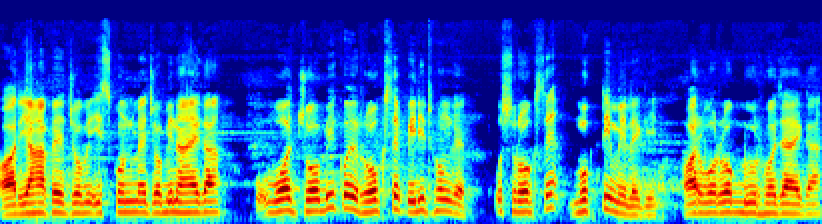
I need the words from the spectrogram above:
और यहाँ पे जो भी इस कुंड में जो भी नहाएगा वो जो भी कोई रोग से पीड़ित होंगे उस रोग से मुक्ति मिलेगी और वो रोग दूर हो जाएगा।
